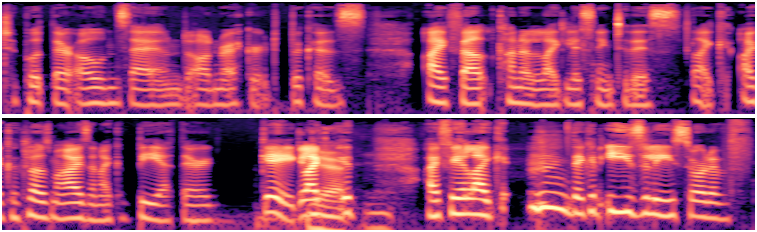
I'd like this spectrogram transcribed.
to put their own sound on record because I felt kind of like listening to this, like I could close my eyes and I could be at their gig. Like, Yeah. it, I feel like they could easily sort of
